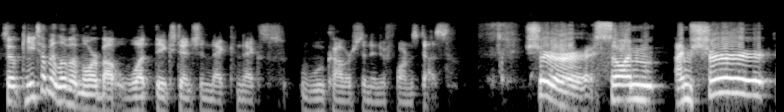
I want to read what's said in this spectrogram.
So, can you tell me a little bit more about what the extension that connects WooCommerce to Ninja Forms does? Sure. So, I'm I'm sure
